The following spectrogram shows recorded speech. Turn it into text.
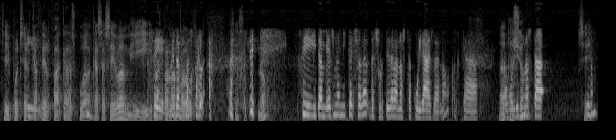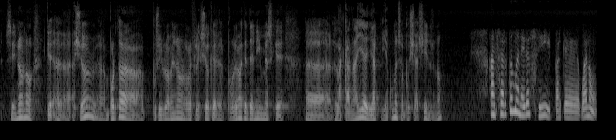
Sí, potser el I... cafè el fa cadascú a casa seva i, i sí, vas parlant pel... Parla... Sí. No? Sí, i també és una mica això de, de sortir de la nostra cuirasa, no? Que, que vol això... no està... Sí, sí, no, no, que uh, això em porta possiblement a una reflexió que el problema que tenim és que uh, la canalla ja, ja comença a pujar així, no? En certa manera sí, perquè, bueno,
